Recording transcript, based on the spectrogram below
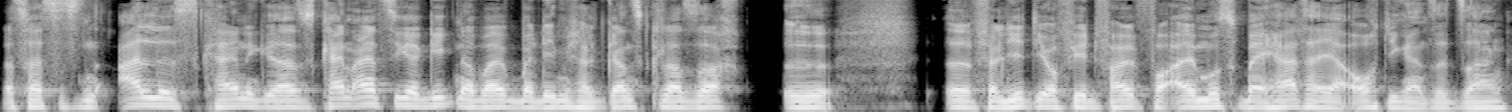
Das heißt, es sind alles keine, da ist kein einziger Gegner bei, bei dem ich halt ganz klar sage, äh, äh, verliert ihr auf jeden Fall. Vor allem musst du bei Hertha ja auch die ganze Zeit sagen,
